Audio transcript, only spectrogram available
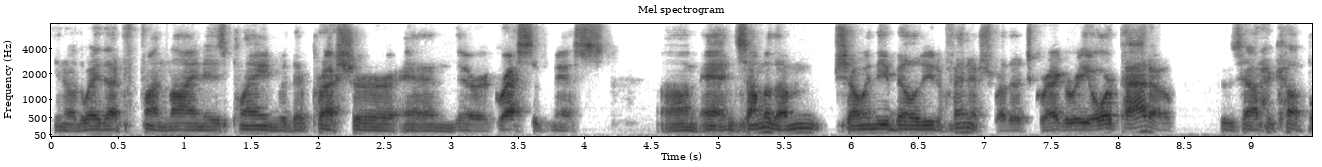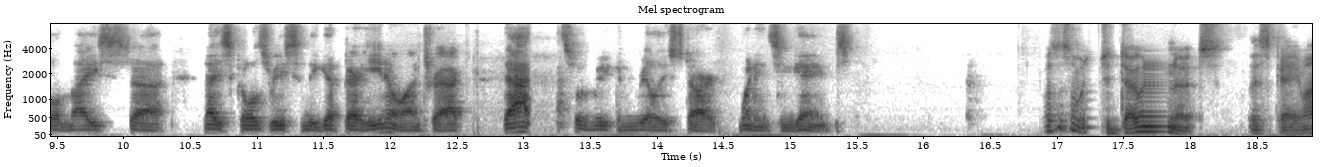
you know, the way that front line is playing with their pressure and their aggressiveness, um, and some of them showing the ability to finish, whether it's Gregory or Pato, who's had a couple nice uh, nice goals recently, get Berahino on track. That's when we can really start winning some games It wasn't so much a donut this game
